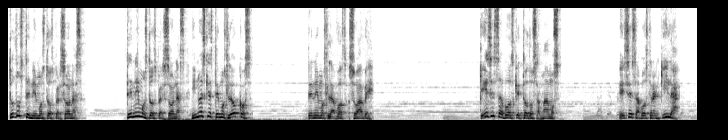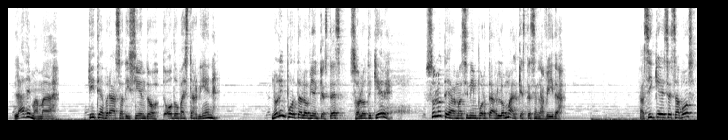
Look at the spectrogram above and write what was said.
Todos tenemos dos personas. Tenemos dos personas, y no es que estemos locos. Tenemos la voz suave. ¿Qué es esa voz que todos amamos? Es esa voz tranquila, la de mamá, que te abraza diciendo, todo va a estar bien. No le importa lo bien que estés, solo te quiere. Solo te ama sin importar lo mal que estés en la vida. Así que es esa voz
